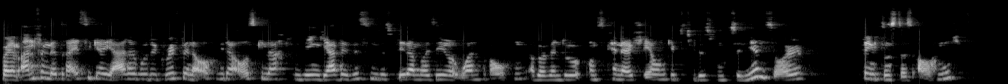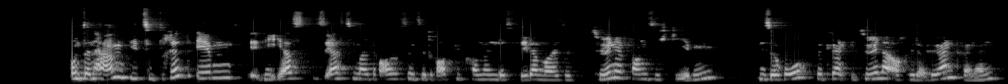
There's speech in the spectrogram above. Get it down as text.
Weil am Anfang der 30er Jahre wurde Griffin auch wieder ausgelacht von wegen, ja, wir wissen, dass Fledermäuse ihre Ohren brauchen, aber wenn du uns keine Erklärung gibst, wie das funktionieren soll, bringt uns das auch nicht. Und dann haben die zu dritt eben, die erst, das erste Mal drauf sind sie draufgekommen, dass Fledermäuse Töne von sich geben, diese hochfrequenten Töne auch wieder hören können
